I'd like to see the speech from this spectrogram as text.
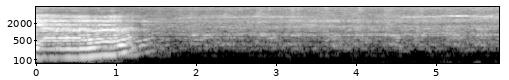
Yo.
